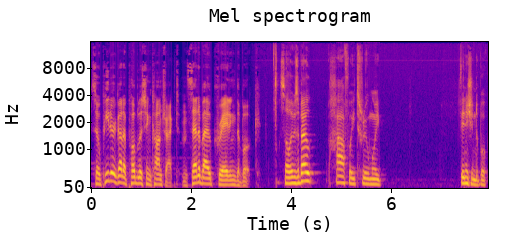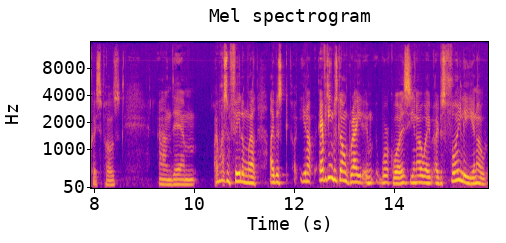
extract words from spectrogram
So Peter got a publishing contract and set about creating the book. So it was about halfway through my finishing the book, I suppose, and um, I wasn't feeling well. I was, you know, everything was going great work wise. You know, I, I, was finally, you know,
